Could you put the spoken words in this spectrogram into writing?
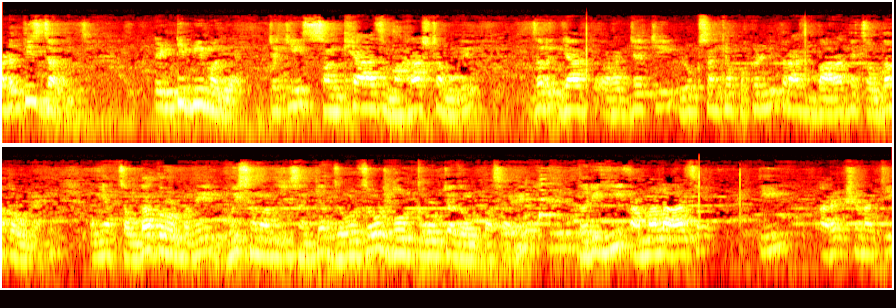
अडतीस जाती एन टी बीमध्ये आहे ज्याची संख्या आज महाराष्ट्रामध्ये जर या राज्याची लोकसंख्या पकडली तर आज बारा ते चौदा करोड आहे. आणि या चौदा करोडमध्ये भुई समाजाची संख्या जवळजवळ दोन करोडच्या जवळपास आहे. तरीही आम्हाला आज ती आरक्षणाची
